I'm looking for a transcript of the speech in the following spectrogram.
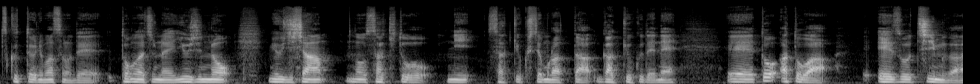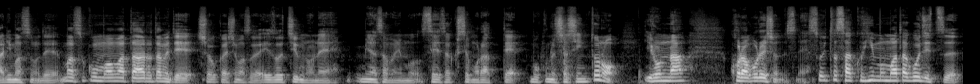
作っておりますので、友達のね、友人のミュージシャンのサキトに作曲してもらった楽曲でね、えーと、あとは映像チームがありますので、まあそこもまた改めて紹介しますが、映像チームのね、皆様にも制作してもらって、僕の写真とのいろんなコラボレーションですね。そういった作品もまた後日、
